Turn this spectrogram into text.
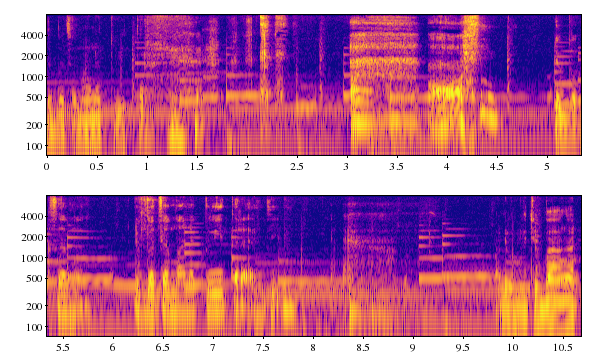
Debat sama anak twitter. Debat sama debat sama anak twitter anjing. Aduh lucu banget.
